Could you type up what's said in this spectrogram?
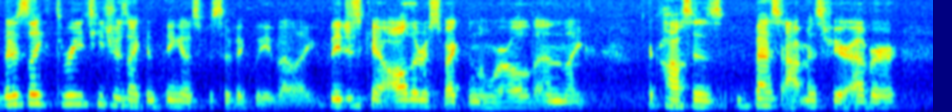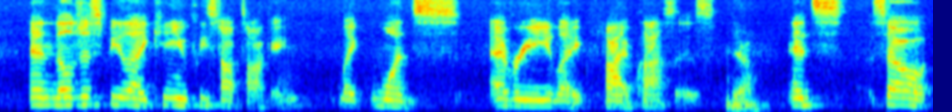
there's like three teachers I can think of specifically that like they just get all the respect in the world and like their classes best atmosphere ever. And they'll just be like, "Can you please stop talking?" Like once every like five classes. Yeah. It's so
